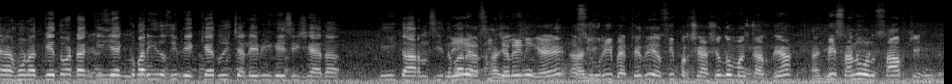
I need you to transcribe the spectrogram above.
ਅਹ ਹੁਣ ਅੱਗੇ ਤੁਹਾਡਾ ਕੀ ਹੈ? ਇੱਕ ਵਾਰੀ ਤੁਸੀਂ ਦੇਖਿਆ ਤੁਸੀਂ ਚਲੇ ਵੀ ਗਏ ਸੀ ਸ਼ਾਇਦ। ਕੀ ਕਾਰਨ ਸੀ ਨਹੀਂ ਦੁਬਾਰਾ? ਅਸੀਂ ਹਾਂਜੀ। ਚਲੇ ਨਹੀਂ ਗਏ। ਹਾਂਜੀ। ਅਸੀਂ ਉਰੀ ਬੈਠੇ ਤੇ ਅਸੀਂ ਪ੍ਰਸ਼ਾਸਨ ਤੋਂ ਮੰਗ ਕਰਦੇ ਹਾਂ ਹਾਂਜੀ। ਵੀ ਸਾਨੂੰ ਇਨਸਾਫ ਚਾਹੀਦਾ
